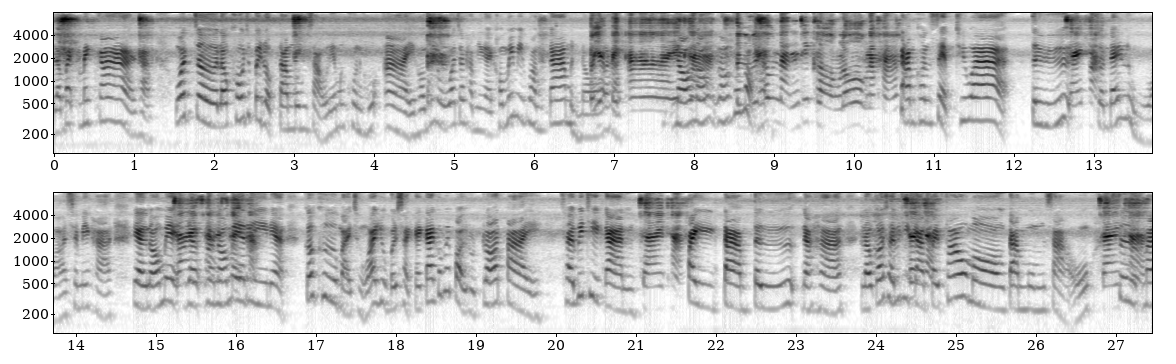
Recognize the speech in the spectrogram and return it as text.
แล้วแบบไม่กล้าค่ะ ว่าเจอแล้วเขาจะไปหลบตามมุมเสาเนี่ยบางคนเขาอายเขาไม่รู้ว่าจะทำยังไงเขาไม่มีความกล้าเหมือนน้องก็อย่าอะไปค่ะอายน้องค่ะน้องน้องต้องบอกว่าซื้เท่านั้นที่ครองโลกนะคะ ตามคอนเซปต์ที่ว่า ตื้อใช่ค่ะจนได้หลัวใช่ไหมคะ อย่างน้องเมใช่อย่างใช่อย่างน้องใช่เมค่ะรีเนี่ยก็คือหมายถึงว่าอยู่บริษัทใกล้ๆก็ไม่ปล่อยหลุดรอดไป ใช้วิธีการใช่ค่ะไปตามตื้อนะคะแล้วก็ใช้วิธีการใช่ค่ะไปเฝ้ามองตามมุมเสาใช่ค่ะสืบมา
